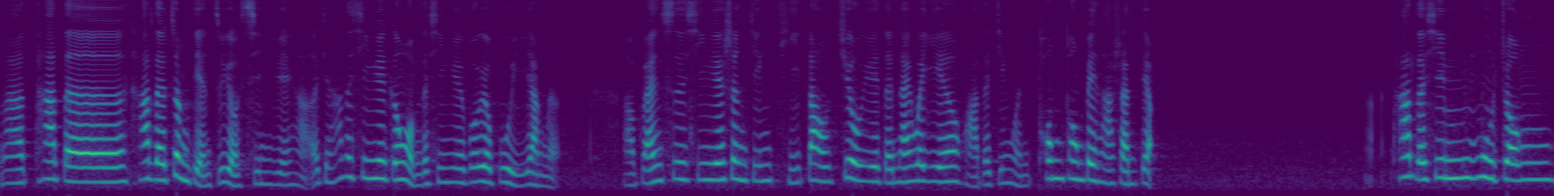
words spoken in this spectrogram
那他的他的正典只有新约哈，而且他的新约跟我们的新约波又不一样了。啊，凡是新约圣经提到旧约的那位耶和华的经文，通通被他删掉。他的心目中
